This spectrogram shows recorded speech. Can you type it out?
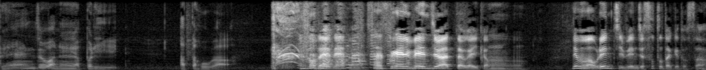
便所はねやっぱりあった方が。そうだよね。さすがに便所はあった方がいいかも、うん。でもまあ俺んち便所外だけどさ、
